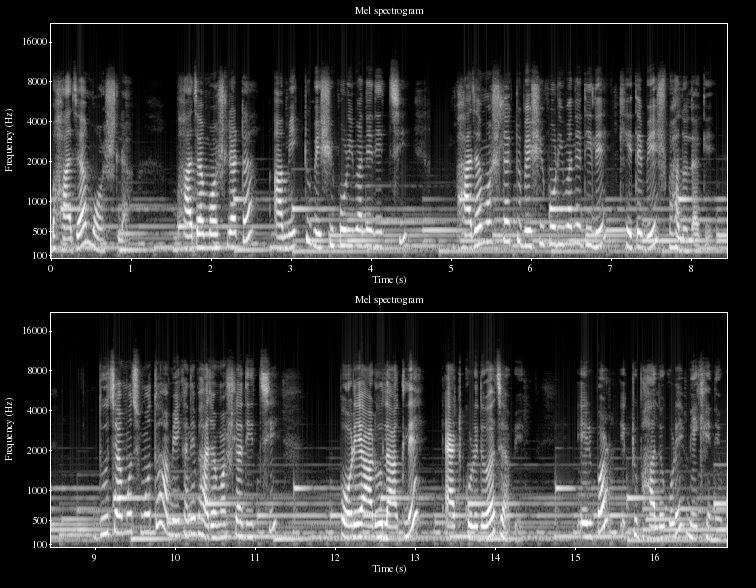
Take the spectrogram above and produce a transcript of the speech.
ভাজা মশলা। ভাজা মশলাটা আমি একটু বেশি পরিমাণে দিচ্ছি। ভাজা মশলা একটু বেশি পরিমাণে দিলে খেতে বেশ ভালো লাগে। দু চামচ মতো আমি এখানে ভাজা মশলা দিচ্ছি। পরে আরও লাগলে অ্যাড করে দেওয়া যাবে। এরপর একটু ভালো করে মেখে নেব।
